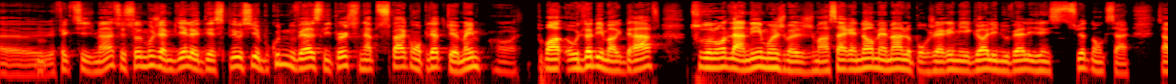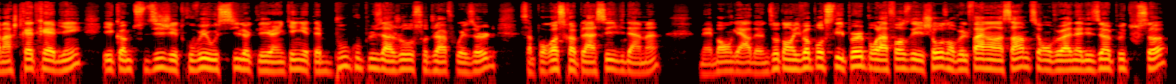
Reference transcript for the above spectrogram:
Euh, mmh. Effectivement, c'est ça. Moi, j'aime bien le display aussi. Il y a beaucoup de nouvelles sleepers. C'est une app super complète que même ah au-delà des mock drafts, tout au long de l'année, moi, je, m'en sers énormément là, pour gérer mes gars, les nouvelles et ainsi de suite. Donc, ça, ça marche très, très bien. Et comme tu dis, j'ai trouvé aussi là, que les rankings étaient beaucoup plus à jour sur Draft Wizard. Ça pourra se replacer, évidemment. Mais bon, regarde, nous autres, on y va pour sleeper pour la force des choses. On veut le faire ensemble. Si on veut analyser un peu tout ça.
